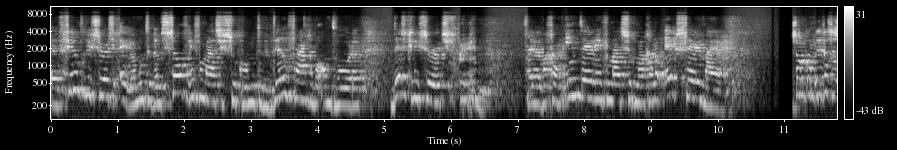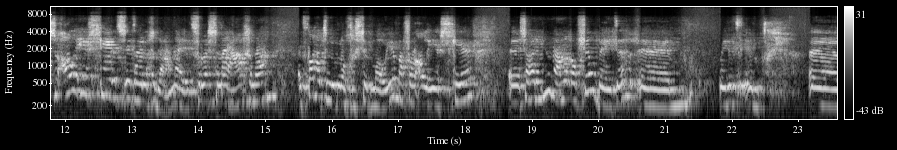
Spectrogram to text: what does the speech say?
Uh, field research, hey, we moeten dan zelf informatie zoeken, we moeten de deelvragen beantwoorden. Desk research, we gaan interne informatie zoeken, maar we gaan ook extern, maar ja, zo dit was dus een allereerste keer dat ze dit hadden gedaan. Nee, het verraste mij aangenaam. Het kan natuurlijk nog een stuk mooier, maar van de allereerste keer. Uh, ze hadden nu namelijk al veel beter, uh, weet het, uh,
